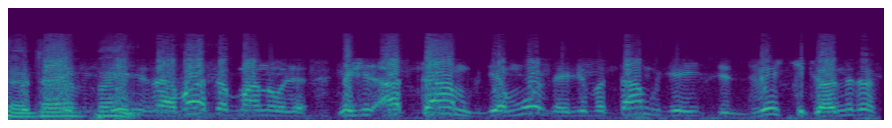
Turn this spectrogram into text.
ну это... я, не знаю, вас обманули. Значит, а там, где можно, либо там, где 200 километров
